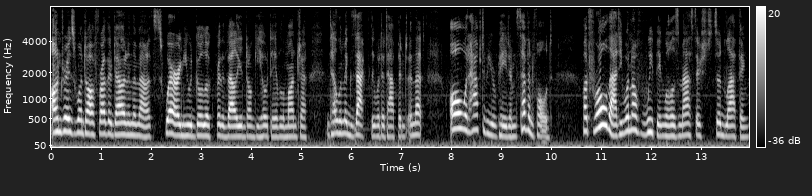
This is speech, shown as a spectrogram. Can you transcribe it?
Andres went off rather down in the mouth, swearing he would go look for the valiant Don Quixote of La Mancha and tell him exactly what had happened, and that all would have to be repaid him sevenfold. But for all that he went off weeping while his master stood laughing.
